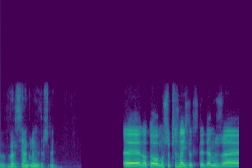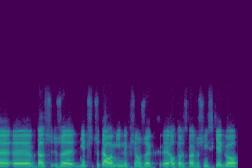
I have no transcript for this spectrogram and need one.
w wersji anglojęzycznej. No to muszę przyznać ze wstydem, że, w dalszy, że nie przeczytałem innych książek autorstwa Wyszyńskiego.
